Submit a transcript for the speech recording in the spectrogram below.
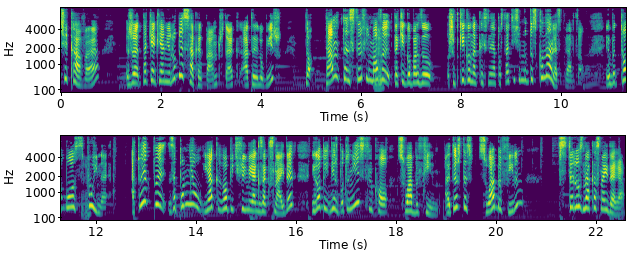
ciekawe, że tak jak ja nie lubię Sucker Punch, tak, a ty lubisz, to tam ten styl filmowy mhm. takiego bardzo szybkiego nakreślenia postaci się mu doskonale sprawdzał. Jakby to było mhm. spójne. Mhm. A tu jakby zapomniał, jak robić filmy jak Zack Snyder i robi, wiesz, bo to nie jest tylko słaby film, ale też też słaby film w stylu znaka Snydera.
